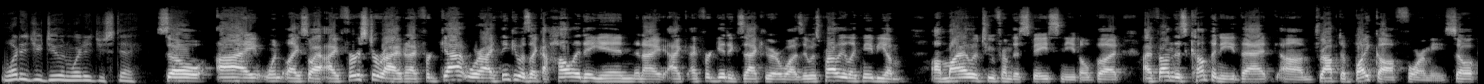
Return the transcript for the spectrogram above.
What did you do and where did you stay? So I went like so I, I first arrived and I forgot where I think it was like a Holiday Inn and I, I I forget exactly where it was. It was probably like maybe a, a mile or two from the Space Needle, but I found this company that um, dropped a bike off for me. So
